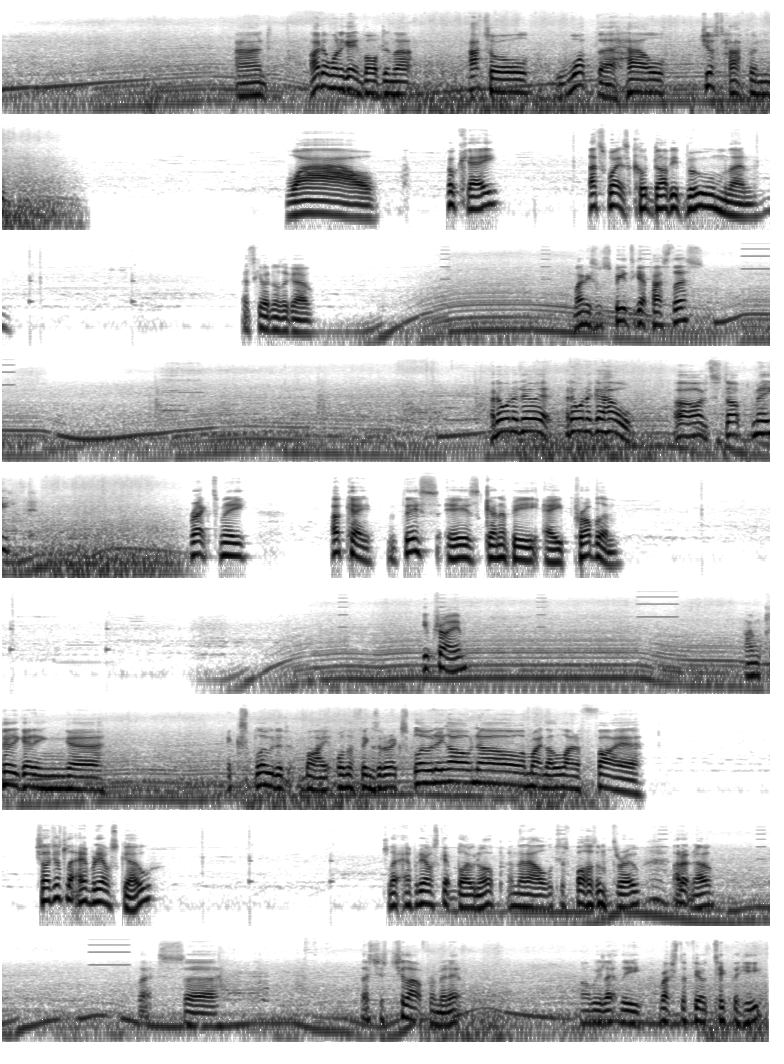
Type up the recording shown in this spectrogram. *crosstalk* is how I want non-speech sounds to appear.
And I don't want to get involved in that at all. What the hell just happened? Wow. Okay. That's why it's called Derby Boom then. Let's give it another go. Might need some speed to get past this. I don't want to do it. I don't want to go. Oh, it stopped me. Wrecked me. Okay, this is going to be a problem. Keep trying. I'm clearly getting uh, exploded by other things that are exploding. Oh no, I'm right in the line of fire. Shall I just let everybody else go? let everybody else get blown up and then I'll just follow them through. I don't know. Let's uh, let's just chill out for a minute while we let the rest of the field take the heat.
